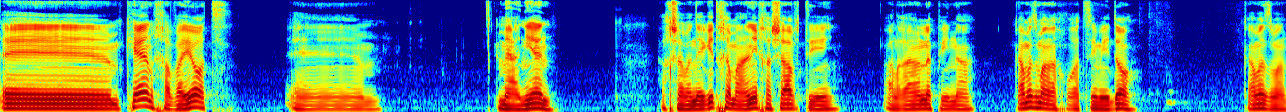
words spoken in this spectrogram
אה, כן, חוויות. אה, מעניין. עכשיו, אני אגיד לכם מה אני חשבתי על רעיון לפינה. כמה זמן אנחנו רצים, עידו? כמה זמן?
